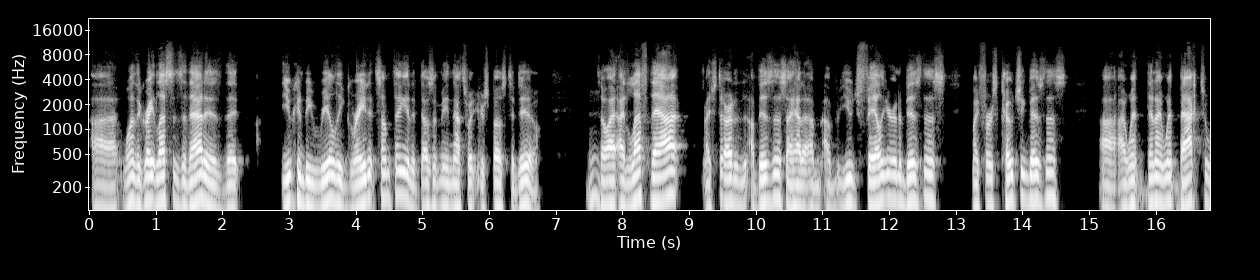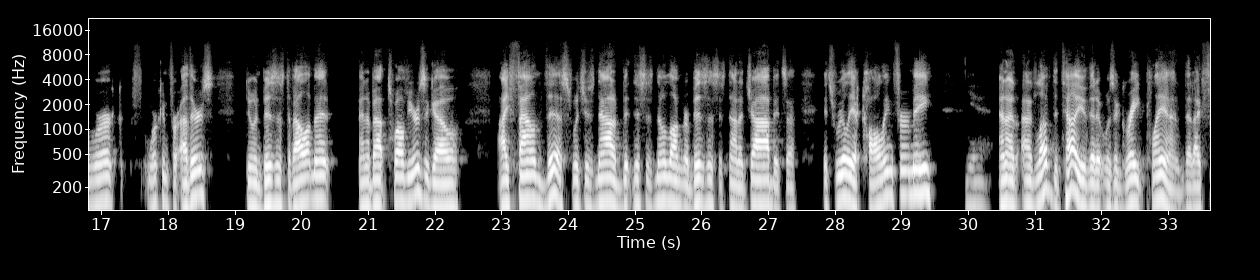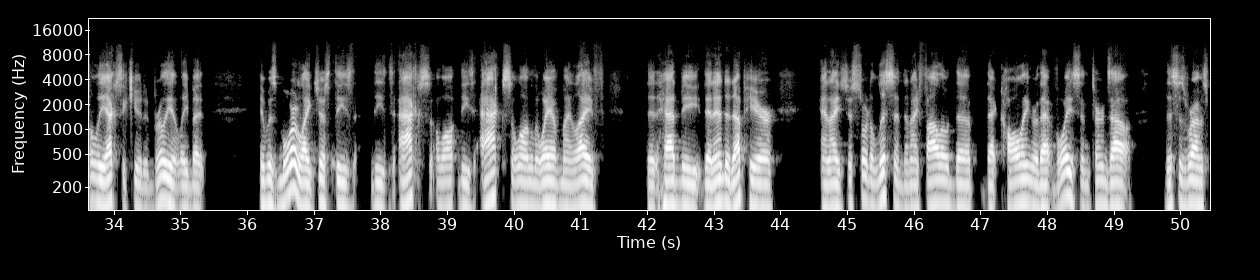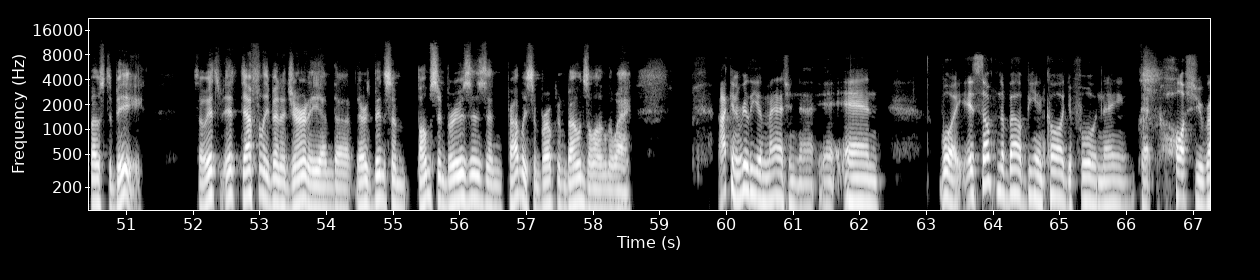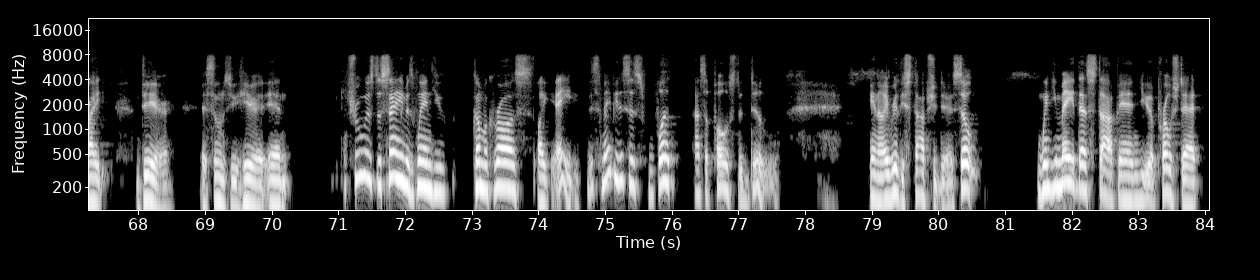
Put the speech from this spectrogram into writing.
Uh, one of the great lessons of that is that you can be really great at something and it doesn't mean that's what you're supposed to do. Mm. So I, I left that. I started a business. I had a, a huge failure in a business, my first coaching business. Uh, I went, then I went back to work, working for others, doing business development. And about 12 years ago, I found this, which is now a bit, this is no longer a business. It's not a job. It's a, it's really a calling for me. Yeah. And I'd, I'd love to tell you that it was a great plan that I fully executed brilliantly, but it was more like just these, these acts along these acts along the way of my life that had me, that ended up here. And I just sort of listened and I followed the, that calling or that voice. And turns out this is where I'm supposed to be. So it's it's definitely been a journey, and uh, there's been some bumps and bruises, and probably some broken bones along the way. I can really imagine that, and boy, it's something about being called your full name that halts you right there as soon as you hear it. And true is the same as when you come across like, hey, this maybe this is what I'm supposed to do. You know, it really stops you there. So when you made that stop and you approached that,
